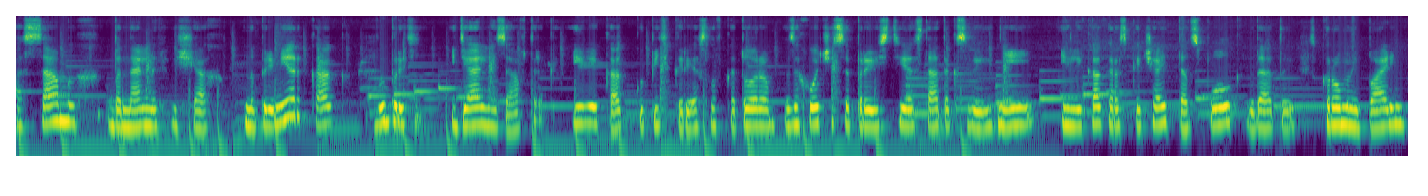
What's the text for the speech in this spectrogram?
о самых банальных вещах. Например, как выбрать идеальный завтрак или как купить кресло, в котором захочется провести остаток своих дней или как раскачать танцпол, когда ты скромный парень.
